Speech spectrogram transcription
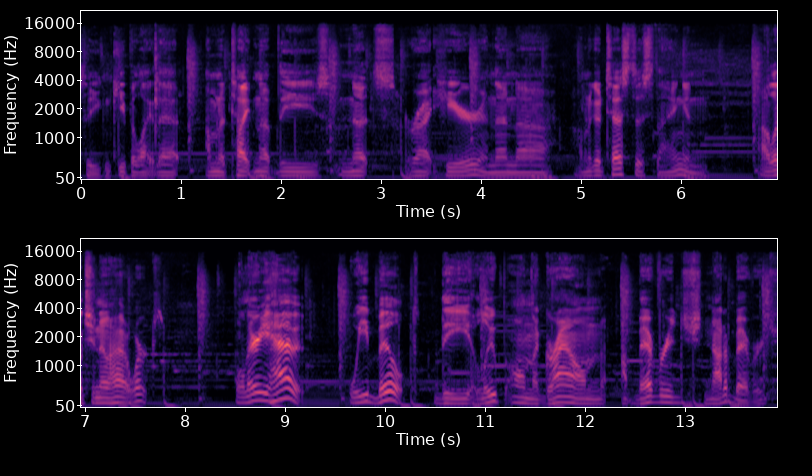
so you can keep it like that. I'm going to tighten up these nuts right here and then uh, I'm going to go test this thing and I'll let you know how it works. Well, there you have it. We built the loop on the ground beverage, not a beverage,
